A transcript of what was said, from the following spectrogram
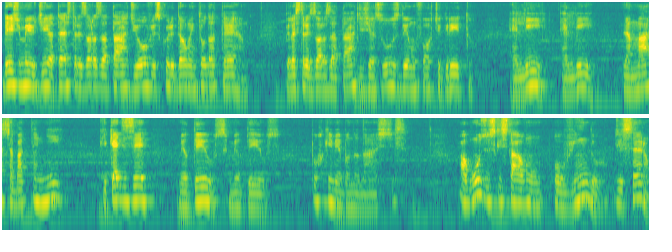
Desde meio-dia até as três horas da tarde houve escuridão em toda a terra. Pelas três horas da tarde, Jesus deu um forte grito: Eli, Eli, lama sabachthani, que quer dizer: Meu Deus, meu Deus, por que me abandonastes? Alguns dos que estavam ouvindo disseram:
